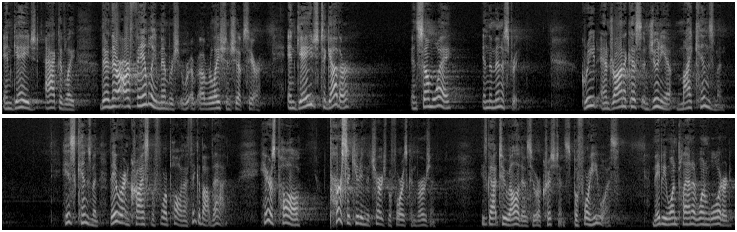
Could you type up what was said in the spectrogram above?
engaged actively. Then there are family members, uh, relationships here, engaged together in some way in the ministry. Greet Andronicus and Junia, my kinsmen. His kinsmen. They were in Christ before Paul. Now think about that. Here's Paul persecuting the church before his conversion. He's got two relatives who are Christians before he was. Maybe one planted, one watered,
